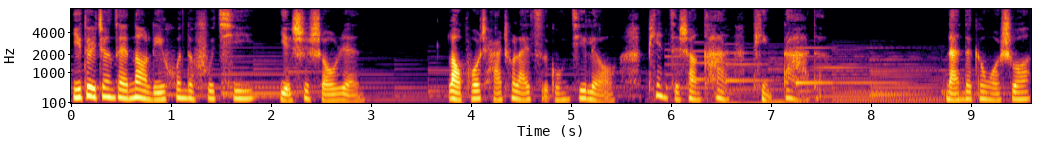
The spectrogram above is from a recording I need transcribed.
一对正在闹离婚的夫妻也是熟人。老婆查出来子宫肌瘤，片子上看挺大的。男的跟我说，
